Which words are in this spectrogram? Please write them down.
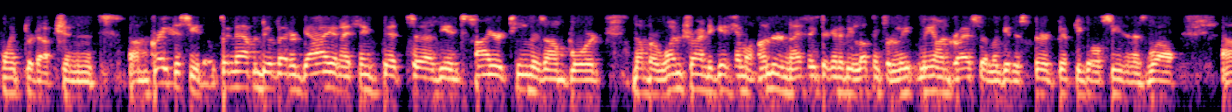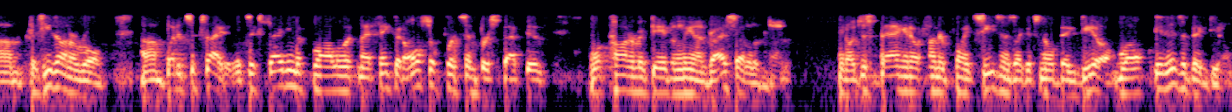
point production. Um, great to see though. Couldn't happen to a better guy, and I think that uh, the entire team is on board. Number one, trying to get him 100, and I think they're going to be looking for Leon Draisaitl to get his third 50 goal season as well, because um, he's on a roll. Um, but it's exciting. It's exciting to follow it, and I think it also puts in perspective what Connor McDavid and Leon Draisaitl have done you know, just banging out 100 point seasons like it's no big deal. Well, it is a big deal.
